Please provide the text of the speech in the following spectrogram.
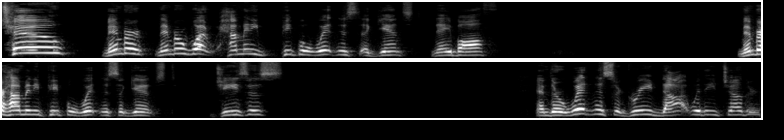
Two, remember, remember what, how many people witnessed against Naboth? Remember how many people witnessed against Jesus? And their witness agreed not with each other.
